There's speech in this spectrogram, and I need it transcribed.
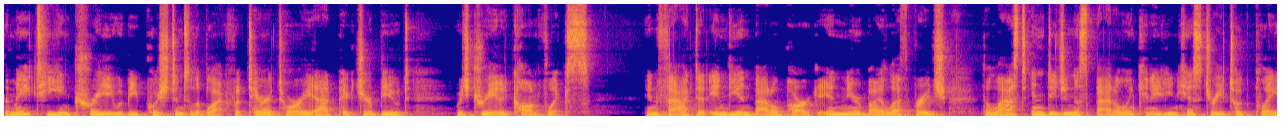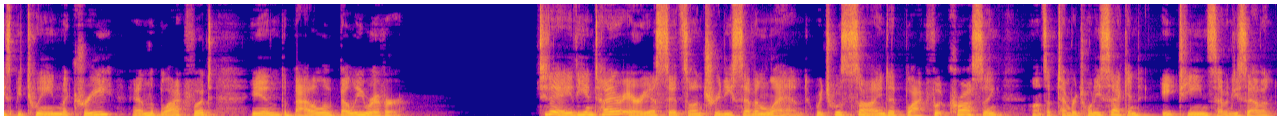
the Metis and Cree would be pushed into the Blackfoot territory at Picture Butte, which created conflicts. In fact, at Indian Battle Park in nearby Lethbridge, the last Indigenous battle in Canadian history took place between the Cree and the Blackfoot in the Battle of Belly River. Today, the entire area sits on Treaty 7 land, which was signed at Blackfoot Crossing on September 22, 1877.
